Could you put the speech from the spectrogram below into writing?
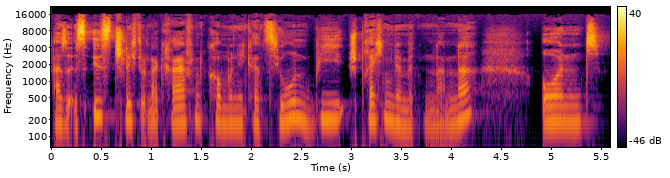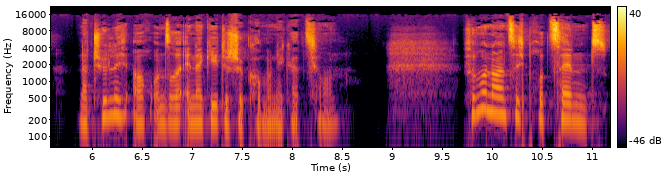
Also es ist schlicht und ergreifend Kommunikation, wie sprechen wir miteinander und natürlich auch unsere energetische Kommunikation. 95 Prozent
